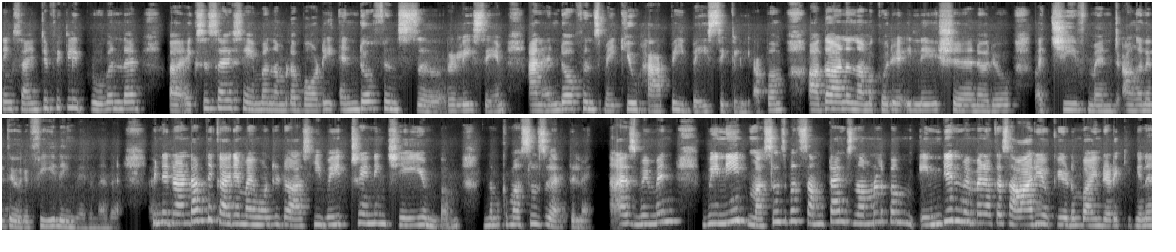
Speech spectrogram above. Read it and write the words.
think scientifically proven that exercise ചെയ്യുമ്പോൾ ചെയ്യുമ്പോ നമ്മുടെ ബോഡി എൻഡോഫിൻസ് റിലീസ് ചെയ്യും. And endorphins make you happy basically. അപ്പം അതാണ് നമുക്കൊരു ഇലേഷൻ, ഒരു അച്ചീവ്മെന്റ് അങ്ങനത്തെ ഒരു ഫീലിംഗ് വരുന്നത്. പിന്നെ രണ്ടാമത്തെ കാര്യം ഐ വോണ്ട് ടു ആസ്ക് ഈ വെയിറ്റ് ട്രെയിനിങ് ചെയ്യുമ്പം നമുക്ക് മസിൽസ് വരത്തില്ലേ? As women we need muscles but sometimes നമ്മളിപ്പം ഇന്ത്യൻ വിമൻ ഒക്കെ സാരി ഒക്കെ ഇടുമ്പോൾ അതിന്റെ ഇടയ്ക്ക് ഇങ്ങനെ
